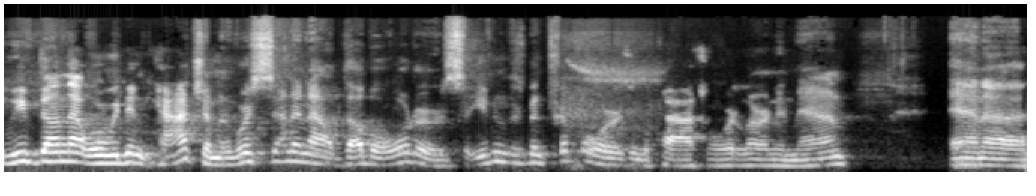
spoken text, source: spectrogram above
we've done that where we didn't catch them and we're sending out double orders. Even there's been triple orders in the past and we're learning man. And uh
